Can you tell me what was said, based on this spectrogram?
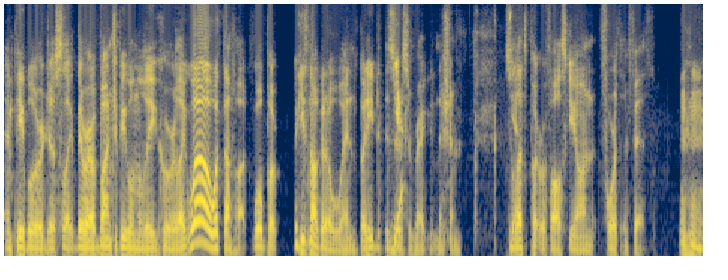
and people were just like there were a bunch of people in the league who were like, "Well, what the fuck? We'll put he's not going to win, but he deserves some recognition." So Yeah. let's put Rafalski on fourth or fifth. hmm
